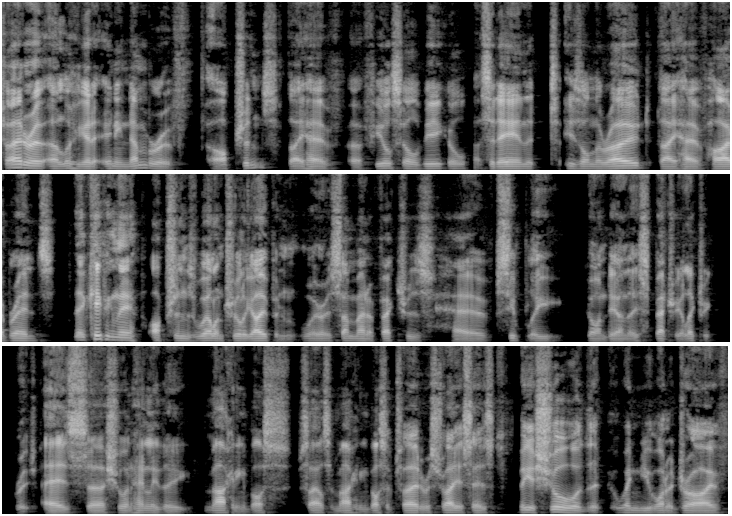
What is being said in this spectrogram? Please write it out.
Toyota are looking at any number of options. They have a fuel cell vehicle, a sedan that is on the road. They have hybrids. They're keeping their options well and truly open, whereas some manufacturers have simply gone down this battery electric route. As uh, Sean Hanley, the marketing boss, sales and marketing boss of Toyota Australia, says, be assured that when you want to drive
